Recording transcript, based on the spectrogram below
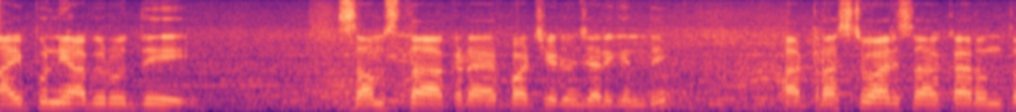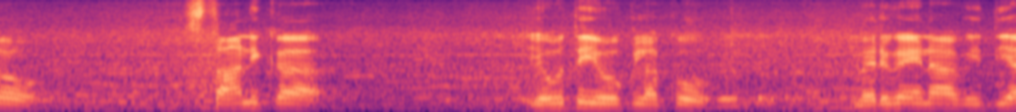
నైపుణ్య అభివృద్ధి సంస్థ అక్కడ ఏర్పాటు చేయడం జరిగింది. ఆ ట్రస్ట్ వారి సహకారంతో స్థానిక యువతి యువకులకు మెరుగైన విద్య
